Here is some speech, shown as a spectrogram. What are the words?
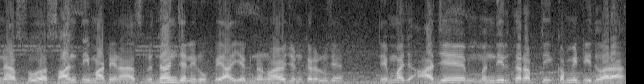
ના સુ- શાંતિ માટેના શ્રદ્ધાંજલિ રૂપે આ યજ્ઞનું આયોજન કરેલું છે. તેમજ આજે મંદિર તરફથી કમિટી દ્વારા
